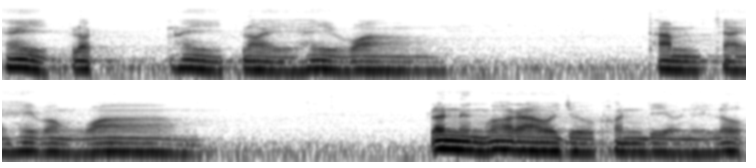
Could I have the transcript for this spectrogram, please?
ให้ปลด ให้ปล่อยให้วางทำใจให้ว่างว่างเพราะหนึ่งว่าเราอยู่คนเดียวในโลก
